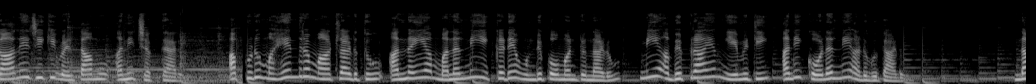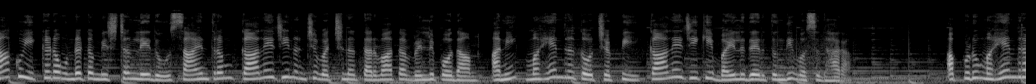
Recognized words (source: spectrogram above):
కాలేజీకి వెళ్తాము అని చెప్తారు. అప్పుడు మహేంద్ర మాట్లాడుతూ అన్నయ్య మనల్ని ఇక్కడే ఉండిపోమంటున్నాడు. మీ అభిప్రాయం ఏమిటి? అని కోడల్ని అడుగుతాడు. నాకు ఇక్కడ ఉండటం ఇష్టం లేదు సాయంత్రం కాలేజీ నుంచి వచ్చిన తర్వాత వెళ్ళిపోదాం అని మహేంద్రతో చెప్పి కాలేజీకి బయలుదేరుతుంది వసుధార. అప్పుడు మహేంద్ర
